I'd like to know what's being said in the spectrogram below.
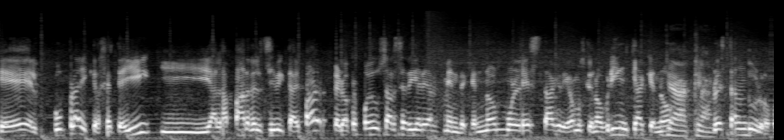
que el Cupra y que el GTI y a la par del Civic Type R, pero que puede usarse diariamente, que no molesta, que digamos que no brinca, que no, no es tan duro.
